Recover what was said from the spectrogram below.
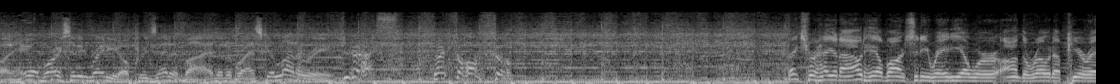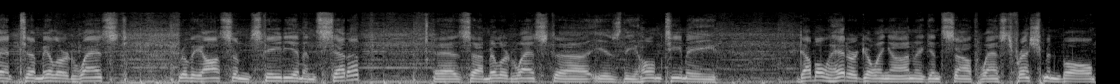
On Hail Varsity Radio, presented by the Nebraska Lottery. Yes! That's awesome! Thanks for hanging out. Hail Varsity Radio. We're on the road up here at uh, Millard West. Really awesome stadium and setup. As uh, Millard West uh, is the home team, a doubleheader going on against Southwest freshman ball.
